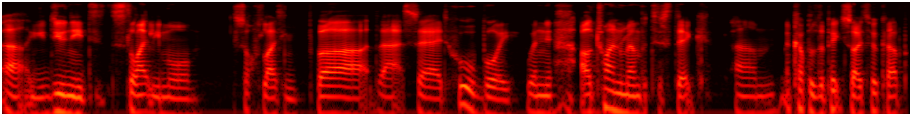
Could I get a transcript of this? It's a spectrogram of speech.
Uh, you do need slightly more soft lighting. But that said, oh boy, when I'll try and remember to stick um, a couple of the pictures I took up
